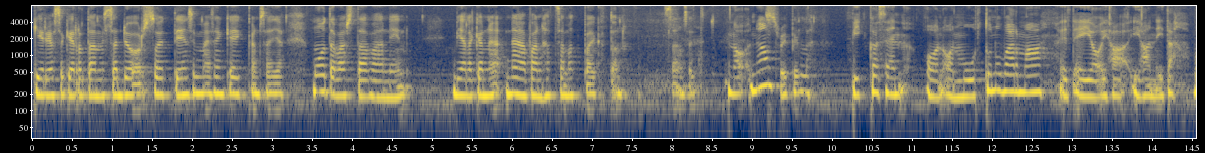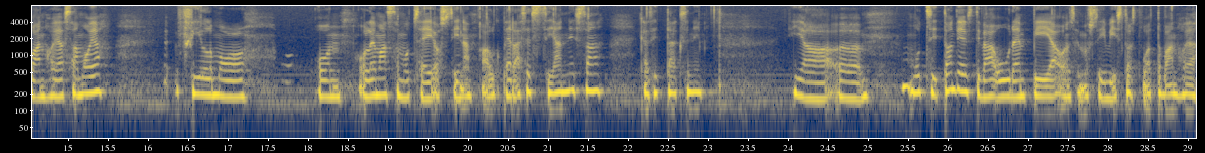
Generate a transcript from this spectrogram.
kirjassa kerrotaan, missä Doors soitti ensimmäisen keikkansa ja muuta vastaavaa, niin vieläkö nämä vanhat samat paikat on Sunset no, no, Stripillä? Pikkasen on, on muuttunut varmaan, että ei ole ihan, ihan niitä vanhoja samoja. Fillmore on olemassa, mutta se ei ole siinä alkuperäisessä sijainnissaan käsittääkseni. Ja, mutta sitten on tietysti vähän uudempia ja on semmoisia 15 vuotta vanhoja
